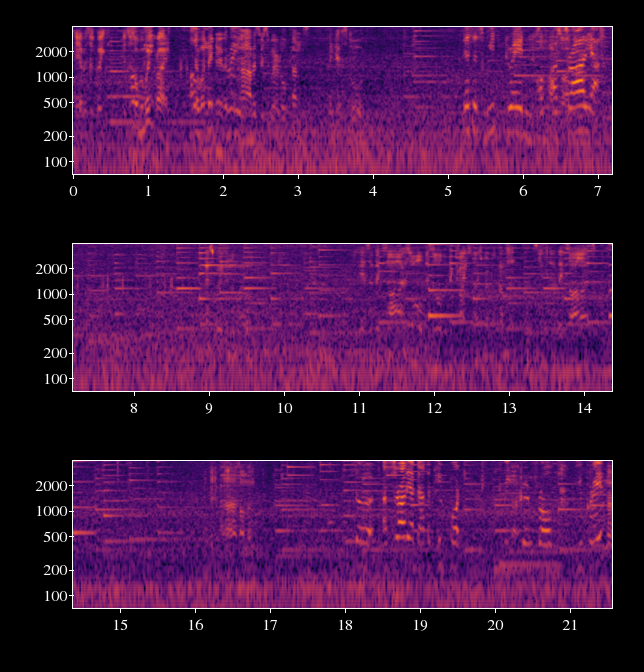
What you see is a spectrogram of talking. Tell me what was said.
Yeah, this is wheat. This is oh, all the wheat grain. Oh, so when they do the harvest, this is where it all comes and gets stored. This is wheat grain of Australia. Australia. a big silos, It's all, it's all the big train station people comes in. So you do big silos. A bit of dirt on them. So Australia doesn't import wheat no. grain from Ukraine? No.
